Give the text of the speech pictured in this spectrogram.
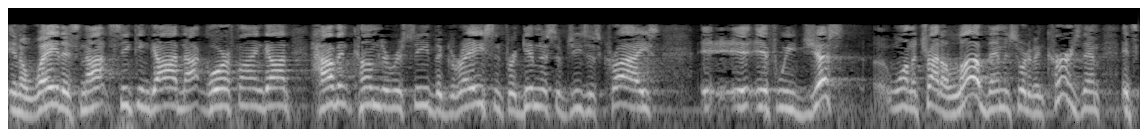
in a way that's not seeking God, not glorifying God, haven't come to receive the grace and forgiveness of Jesus Christ, if we just want to try to love them and sort of encourage them, it's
